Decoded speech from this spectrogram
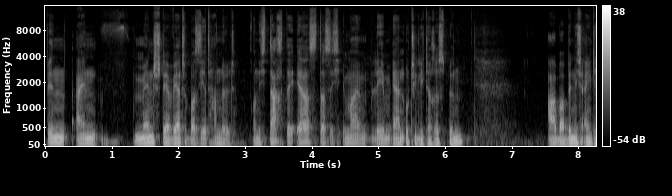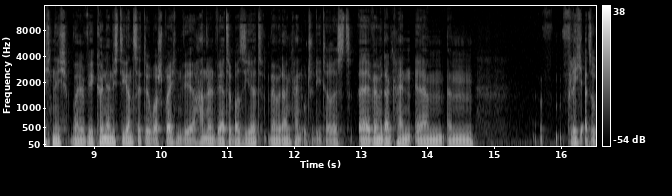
bin ein Mensch, der wertebasiert handelt. Und ich dachte erst, dass ich in meinem Leben eher ein Utilitarist bin. Aber bin ich eigentlich nicht, weil wir können ja nicht die ganze Zeit darüber sprechen, wir handeln wertebasiert, wenn wir dann kein Utilitarist, äh, wenn wir dann kein ähm, ähm, Pflicht, also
